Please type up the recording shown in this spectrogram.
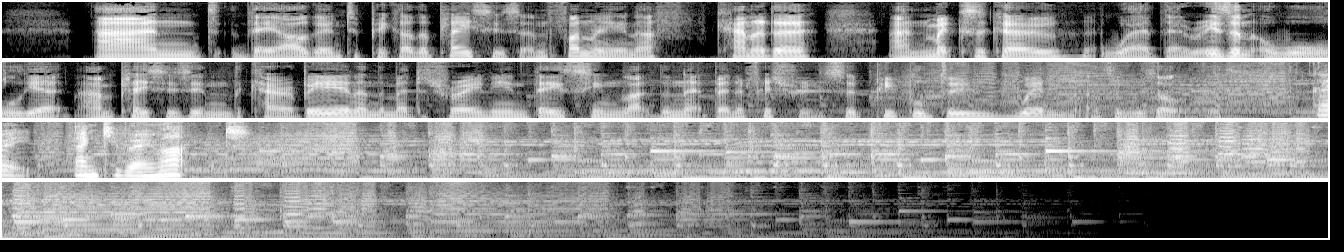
and they are going to pick other places. And funnily enough, Canada and Mexico, where there isn't a wall yet, and places in the Caribbean and the Mediterranean, they seem like the net beneficiaries. So people do win as a result of this. Great. Thank you very much.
